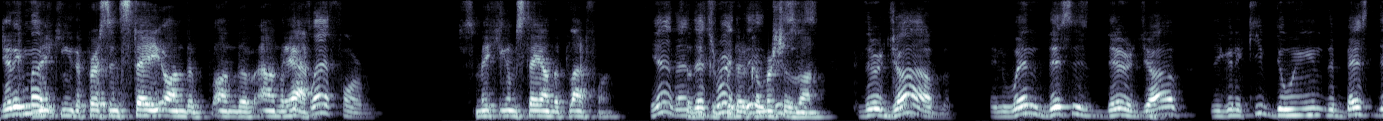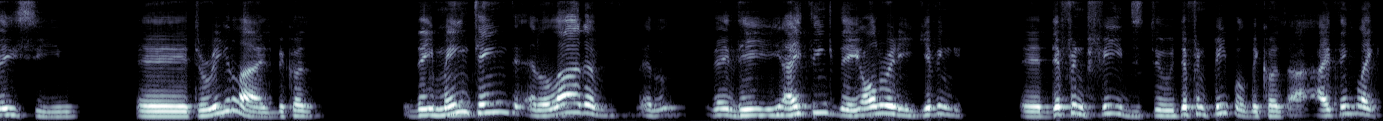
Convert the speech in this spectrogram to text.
Getting money making the person stay on the on the on on the the app, platform. just making them stay on the platform, Yeah, that, so that's right. their This- commercials this is on. Their job, and when this is their job, they're gonna keep doing the best they seem uh, to realize because they maintained a lot of uh, they, they I think they already giving uh, different feeds to different people because I, I think like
